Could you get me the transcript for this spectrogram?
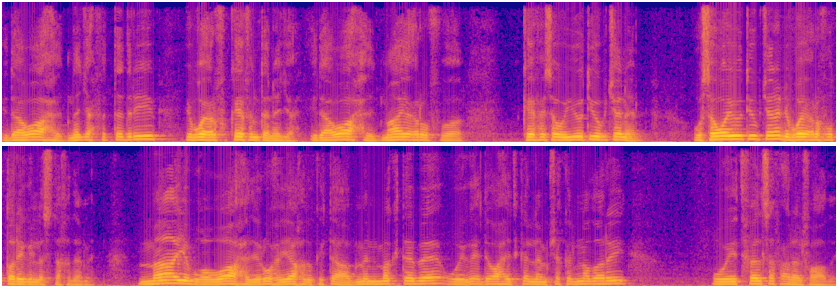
إذا واحد نجح في التدريب يبغى يعرفوا كيف أنت نجحت. إذا واحد ما يعرف كيف يسوي يوتيوب channel وسوى يوتيوب channel يبغى يعرفوا الطريق اللي استخدمه. ما يبغى واحد يروح ياخذ كتاب من مكتبه ويقعد واحد يتكلم بشكل نظري ويتفلسف على الفاضي.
